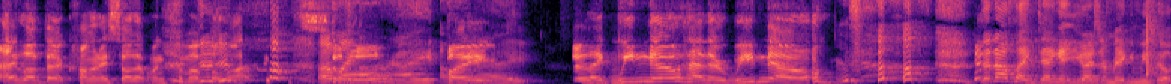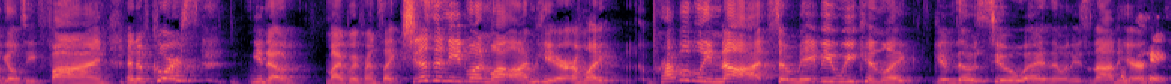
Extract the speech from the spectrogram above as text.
I love that comment. I saw that one come up Did a lot. I'm like, "All right, all funny. right." They're like, we know, Heather, we know. then I was like, "Dang it! You guys are making me feel guilty." Fine. And of course, you know, my boyfriend's like, "She doesn't need one while I'm here." I'm like, "Probably not." So maybe we can like give those two away, and then when he's not here, Okay.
